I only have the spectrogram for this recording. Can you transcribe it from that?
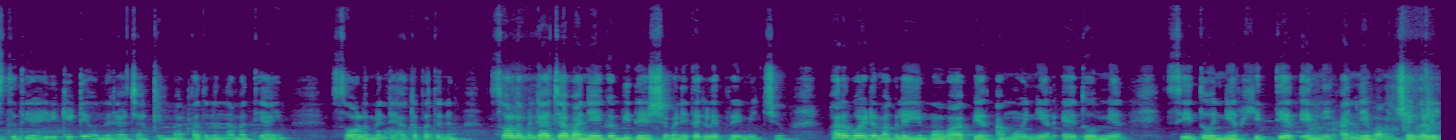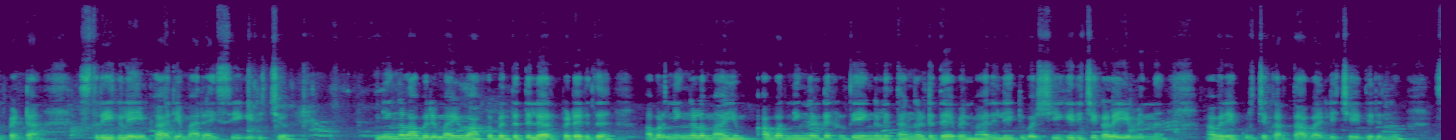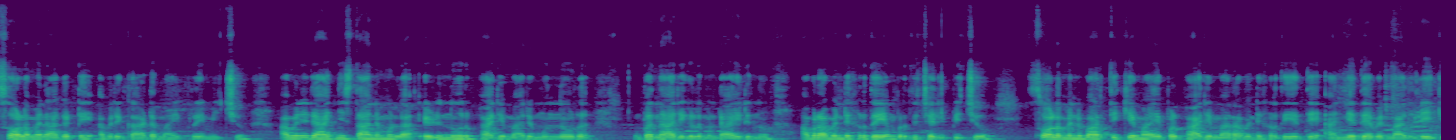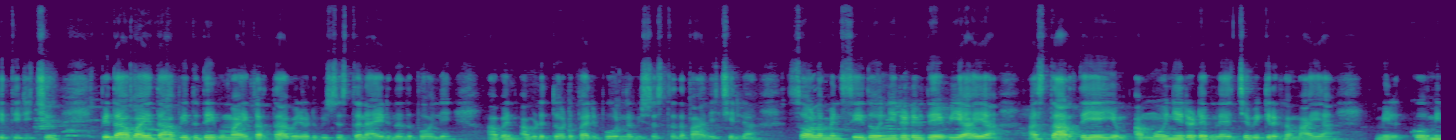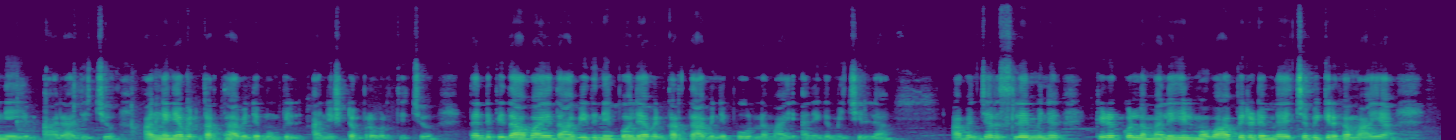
സ്തുതിയായിരിക്കട്ടെ. ഒന്ന് രാജാക്കന്മാർ പതിനൊന്നാം അധ്യായം. സോളമന്റെ അധപതനം. സോളമൻ രാജാവ് അനേകം വിദേശ വനിതകളെ പ്രേമിച്ചു. ഫറവോയുടെ മകളെയും മൊവാബ്യർ അമോന്യർ ഏതോമ്യർ സീതോന്യർ ഹിത്യർ എന്നീ അന്യവംശങ്ങളിൽപ്പെട്ട സ്ത്രീകളെയും ഭാര്യമാരായി സ്വീകരിച്ചു. നിങ്ങൾ അവരുമായി വിവാഹബന്ധത്തിൽ ഏർപ്പെടരുത്. അവർ നിങ്ങളുമായും അവർ നിങ്ങളുടെ ഹൃദയങ്ങളെ തങ്ങളുടെ ദേവന്മാരിലേക്ക് വശീകരിച്ച് കളയുമെന്ന് അവരെക്കുറിച്ച് കർത്താവ് അല്ലി ചെയ്തിരുന്നു. സോളമനാകട്ടെ അവരെ ഗാഠമായി പ്രേമിച്ചു. അവന് രാജ്ഞിസ്ഥാനമുള്ള എഴുന്നൂറ് ഭാര്യമാരും മുന്നൂറ് ഉപനാരികളും ഉണ്ടായിരുന്നു അവർ അവന്റെ ഹൃദയം പ്രതിചലിപ്പിച്ചു സോളമന് വാർദ്ധക്യമായപ്പോൾ ഭാര്യമാർ അവന്റെ ഹൃദയത്തെ അന്യദേവന്മാരിലേക്ക് തിരിച്ചു. പിതാവായ ദാവീദ് ദൈവമായ കർത്താവിനോട് വിശ്വസ്തനായിരുന്നതുപോലെ അവൻ അവിടുത്തോട് പരിപൂർണ വിശ്വസ്തത പാലിച്ചില്ല. സോളമൻ സീതോന്യരുടെ ദേവിയായ അസ്താർത്തയെയും അമ്മോന്യരുടെ മ്ലേച്ഛ വിഗ്രഹമായ മിൽക്കോമിനെയും ആരാധിച്ചു. അങ്ങനെ അവൻ കർത്താവിന്റെ മുമ്പിൽ അനിഷ്ടം പ്രവർത്തിച്ചു. തന്റെ പിതാവായ ദാവീദിനെ പോലെ അവൻ കർത്താവിനെ പൂർണമായി അനുഗമിച്ചില്ല. അവൻ ജെറുസലേമിന് കിഴക്കുള്ള മലയിൽ മൊവാബിരുടെ മ്ലേച്ഛ വിഗ്രഹമായ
